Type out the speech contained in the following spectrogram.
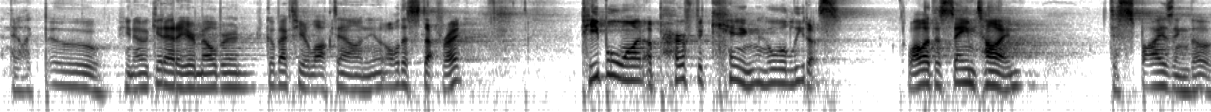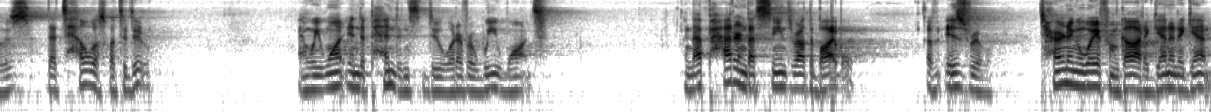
And they're like, boo, you know, get out of here, Melbourne, go back to your lockdown, you know, all this stuff, right? People want a perfect king who will lead us, while at the same time despising those that tell us what to do. And we want independence to do whatever we want. And that pattern that's seen throughout the Bible of Israel turning away from God again and again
